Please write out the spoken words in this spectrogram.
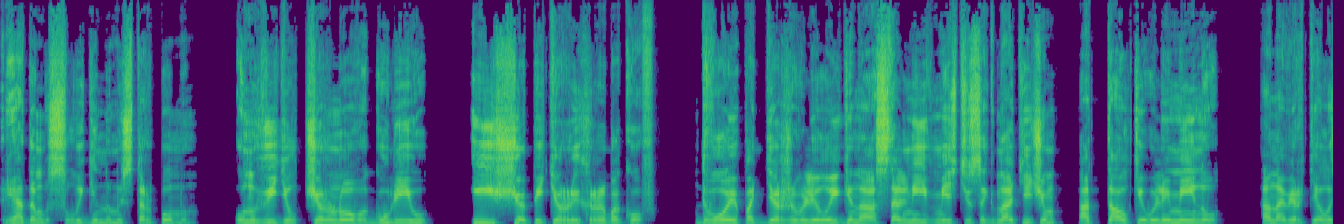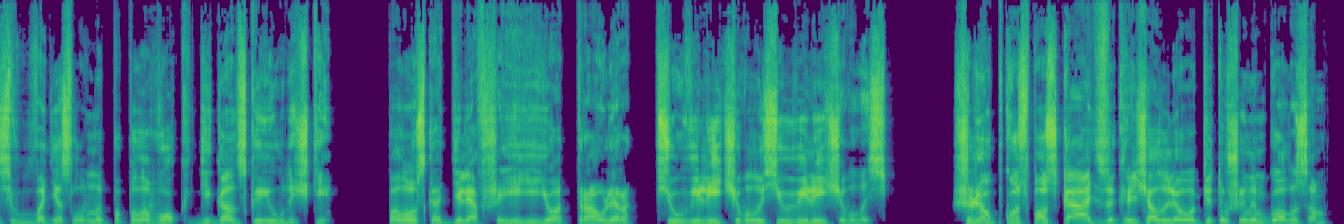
Рядом с Лыгиным и Старпомом он увидел Чернова, Гулию и еще пятерых рыбаков. Двое поддерживали Лыгина, а остальные вместе с Игнатьичем отталкивали мину. Она вертелась в воде, словно поплавок гигантской удочки. Полоска, отделявшая ее от траулера, все увеличивалось и увеличивалось. «Шлюпку спускать!» — закричал Лева петушиным голосом.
